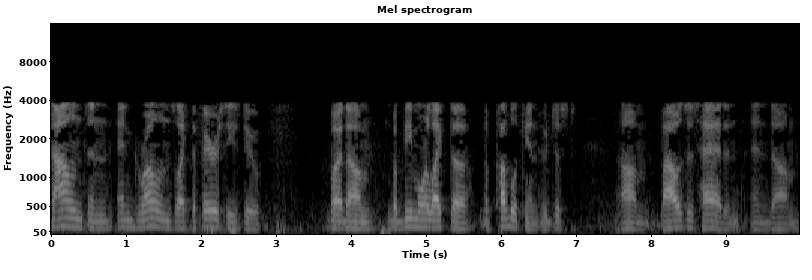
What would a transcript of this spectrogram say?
sounds and, and groans like the Pharisees do. But um but be more like the, the publican who just um bows his head and, and um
